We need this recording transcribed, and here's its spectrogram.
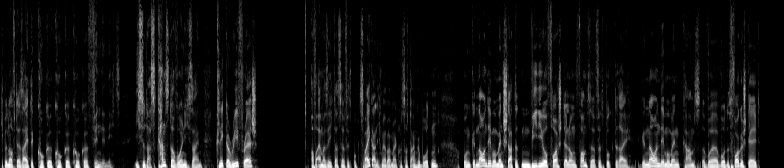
Ich bin auf der Seite, gucke, gucke, gucke, finde nichts. Ich so, das kann's doch wohl nicht sein. Klicke Refresh. Auf einmal sehe ich das Surface Book 2 gar nicht mehr bei Microsoft angeboten. Und genau in dem Moment startet ein Video-Vorstellung vom Surface Book 3. Genau in dem Moment kam's, wurde es vorgestellt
